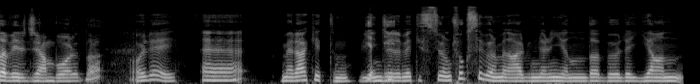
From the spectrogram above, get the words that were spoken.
da vereceğim bu arada. Oley. Ee, Merak ettim. Bir ya, incelemek istiyorum. Çok seviyorum ben albümlerin yanında böyle yan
